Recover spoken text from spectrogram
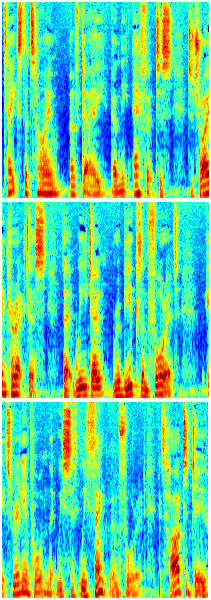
takes the time of day and the effort to, to try and correct us, that we don't rebuke them for it. It's really important that we, we thank them for it. It's hard to do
